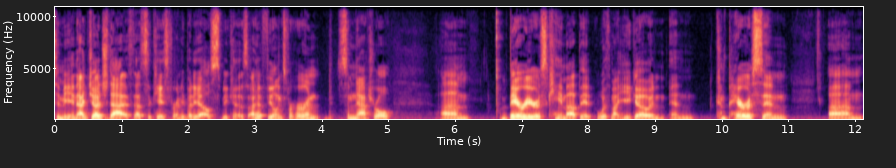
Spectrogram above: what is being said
to me, and I judge that if that's the case for anybody else because I have feelings for her and some natural um, barriers came up it, with my ego and and comparison um,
